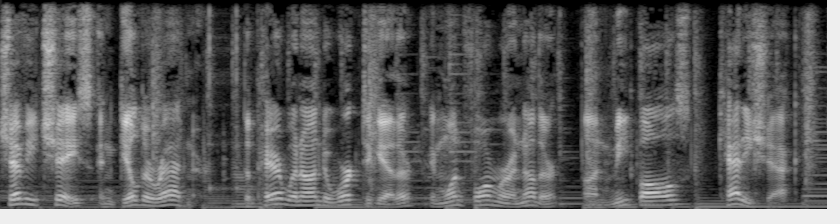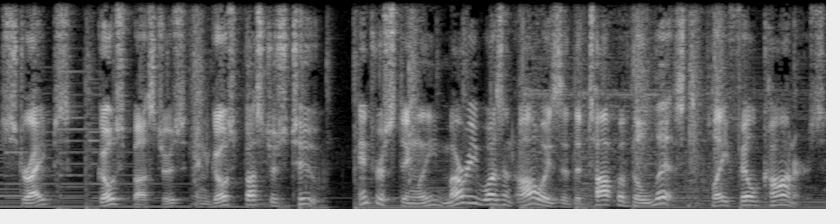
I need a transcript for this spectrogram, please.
Chevy Chase, and Gilda Radner. The pair went on to work together, in one form or another, on Meatballs, Caddyshack, Stripes, Ghostbusters, and Ghostbusters 2. Interestingly, Murray wasn't always at the top of the list to play Phil Connors.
